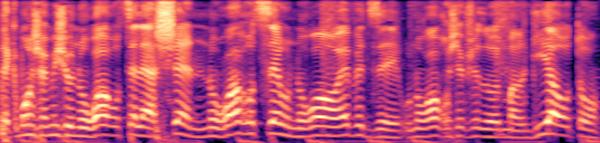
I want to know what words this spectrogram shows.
זה כמו שמישהו נורא רוצה לעשן, נורא רוצה, הוא נורא אוהב את זה, הוא נורא חושב שזה מרגיע אותו.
